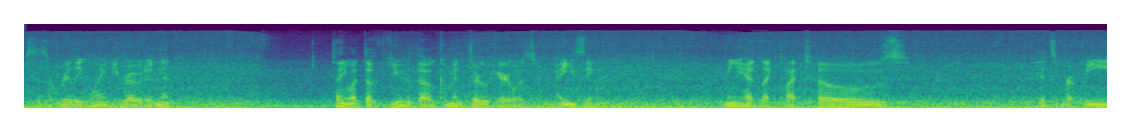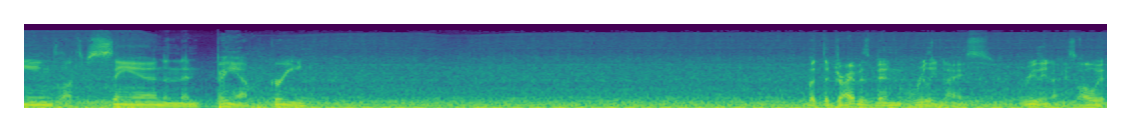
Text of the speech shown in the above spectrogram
This is a really windy road, isn't it? Tell you what, the view though coming through here was amazing. I mean, you had like plateaus, hit some ravines, lots of sand, and then bam, green. But the drive has been really nice. Really nice. Always,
